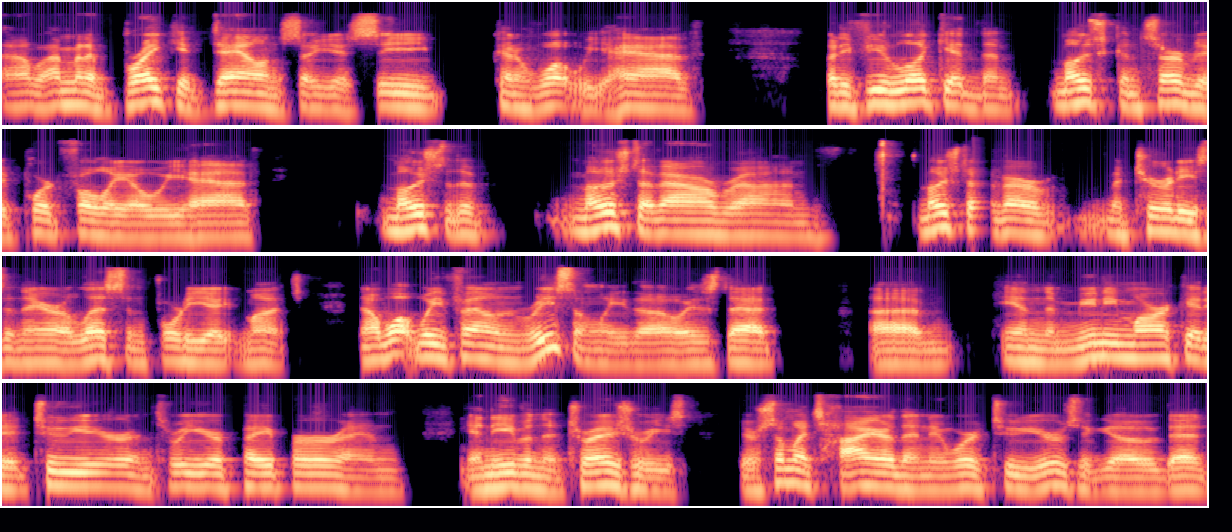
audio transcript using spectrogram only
I'm going to break it down so you see kind of what we have. But if you look at the most conservative portfolio we have, most of the, most of our, um, most of our maturities in there are less than 48 months. Now, what we found recently though, is that um, in the muni market at two year and three year paper and, and even the treasuries, they're so much higher than they were two years ago that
